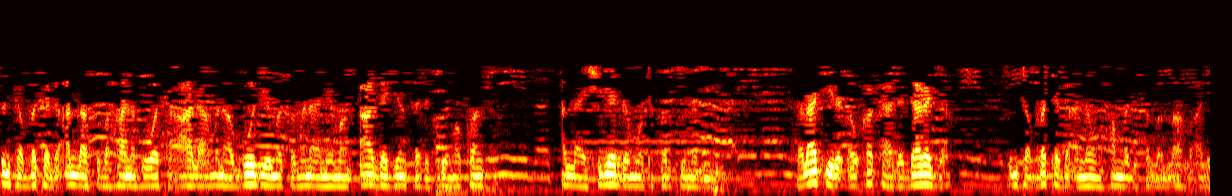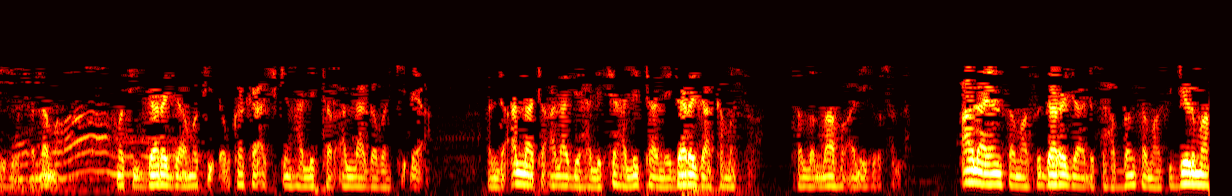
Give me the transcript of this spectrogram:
sun tabbata ga Allah subhanahu wa ta'ala muna gode masa muna neman agajinsa da taimakonsa Allah ya shiryar da mu tafarki na biyu salati da ɗaukaka da daraja sun tabbata ga annabi Muhammad sallallahu alaihi wa sallama mafi daraja mafi ɗaukaka a cikin halittar Allah gabaki ɗaya wanda Allah ta'ala bai halicci halitta mai daraja kamar sa sallallahu alaihi wa sallam alayansa masu daraja da sahabbansa masu girma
